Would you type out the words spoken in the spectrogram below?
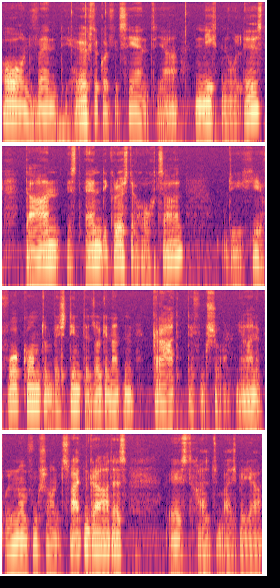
Und wenn die höchste Koeffizient ja, nicht 0 ist, dann ist n die größte Hochzahl die hier vorkommt und bestimmt den sogenannten Grad der Funktion. Ja, eine Polynomfunktion zweiten Grades ist halt zum Beispiel ja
